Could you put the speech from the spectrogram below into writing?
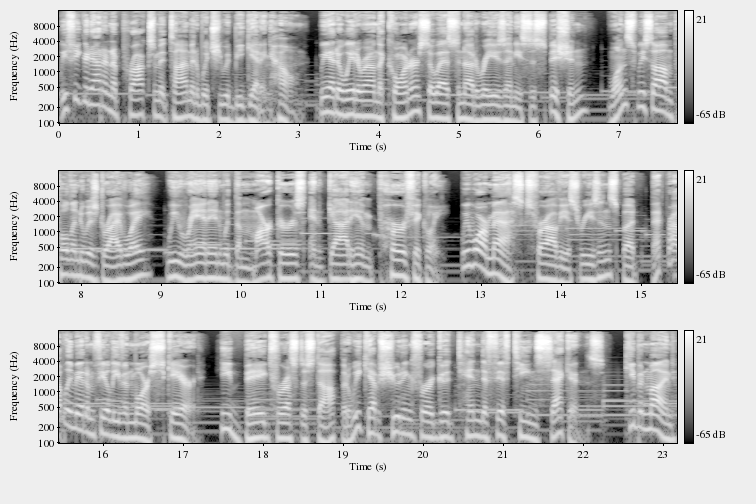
we figured out an approximate time in which he would be getting home. We had to wait around the corner so as to not raise any suspicion. Once we saw him pull into his driveway, we ran in with the markers and got him perfectly. We wore masks for obvious reasons, but that probably made him feel even more scared. He begged for us to stop, but we kept shooting for a good 10 to 15 seconds. Keep in mind,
